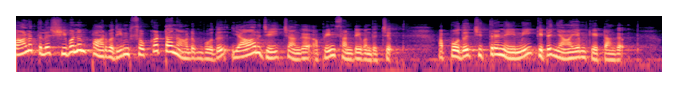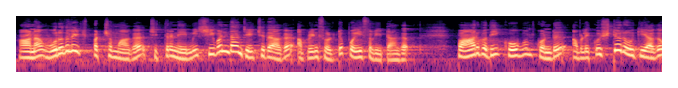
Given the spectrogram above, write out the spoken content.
காலத்தில் சிவனும் பார்வதியும் சொக்கட்டான் ஆடும்போது யார் ஜெயிச்சாங்க அப்படின்னு சண்டை வந்துச்சு. அப்போது சித்திரநேமி கிட்ட நியாயம் கேட்டாங்க. ஆனால் ஒருதலை பட்சமாக சித்திரநேமி சிவன் தான் ஜெயிச்சதாக அப்படின்னு சொல்லிட்டு பொய் சொல்லிட்டாங்க. பார்வதி கோபம் கொண்டு அவளை குஷ்டரோகியாக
